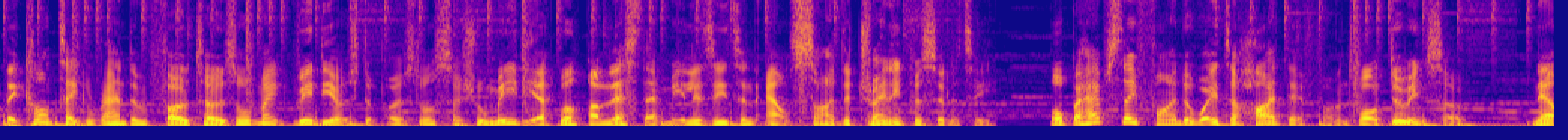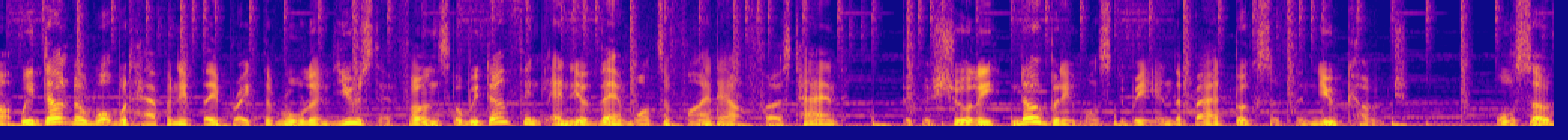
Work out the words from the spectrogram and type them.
they can't take random photos or make videos to post on social media, well unless that meal is eaten outside the training facility. Or perhaps they find a way to hide their phones while doing so, now, we don't know what would happen if they break the rule and use their phones, but we don't think any of them want to find out firsthand, because surely nobody wants to be in the bad books of the new coach. Also,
